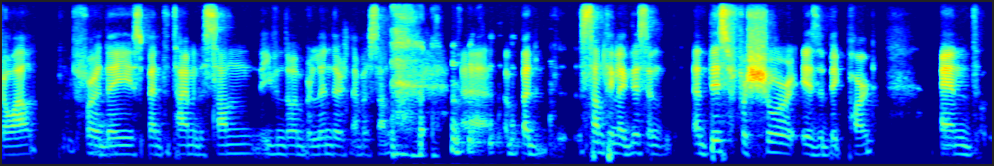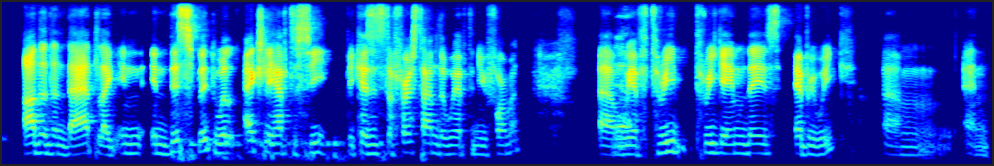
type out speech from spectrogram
go out for a day spend the time in the sun even though in berlin there's never sun. Uh, but something like this and and this for sure is a big part. And other than that like in in this split we'll actually have to see because it's the first time that we have the new format. Um, Yeah. we have three three game days every week. Um, and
